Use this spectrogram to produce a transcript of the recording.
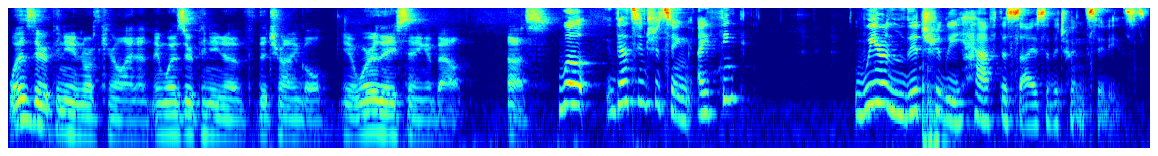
What is their opinion of North Carolina, and what is their opinion of the Triangle? You know, what are they saying about us? Well, that's interesting. I think we are literally half the size of the Twin Cities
